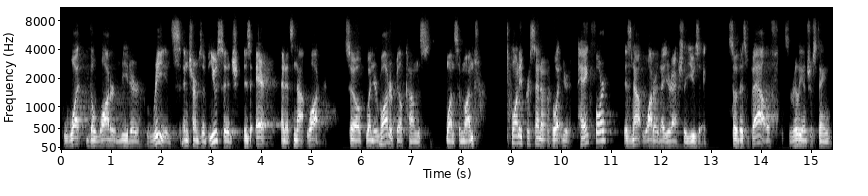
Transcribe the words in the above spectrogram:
what the water meter reads in terms of usage is air and it's not water. So when your water bill comes once a month, 20% of what you're paying for is not water that you're actually using. So this valve, it's a really interesting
